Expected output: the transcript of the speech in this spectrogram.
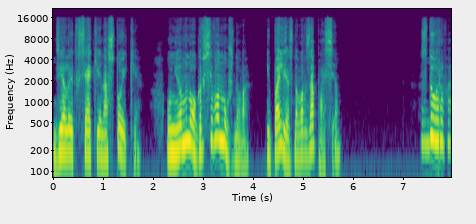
делает всякие настойки. У нее много всего нужного и полезного в запасе». «Здорово!»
